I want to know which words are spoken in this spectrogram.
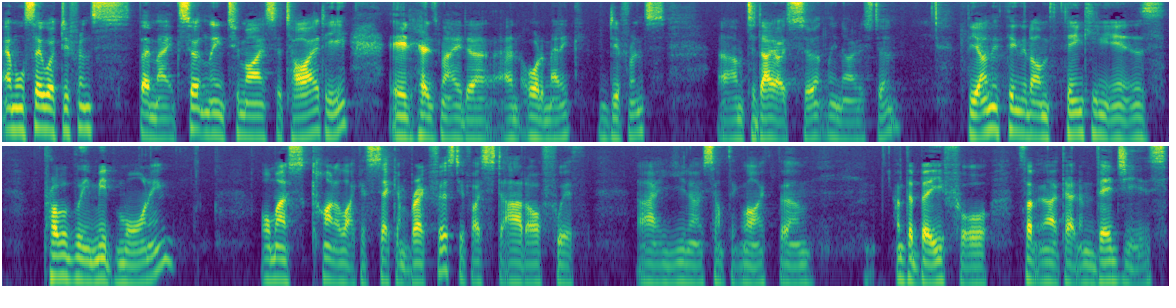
and we'll see what difference they make. Certainly, to my satiety, it has made a, an automatic difference. Um, today, I certainly noticed it. The only thing that I'm thinking is probably mid morning almost kind of like a second breakfast if I start off with, uh, you know, something like the, the beef or something like that and veggies,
